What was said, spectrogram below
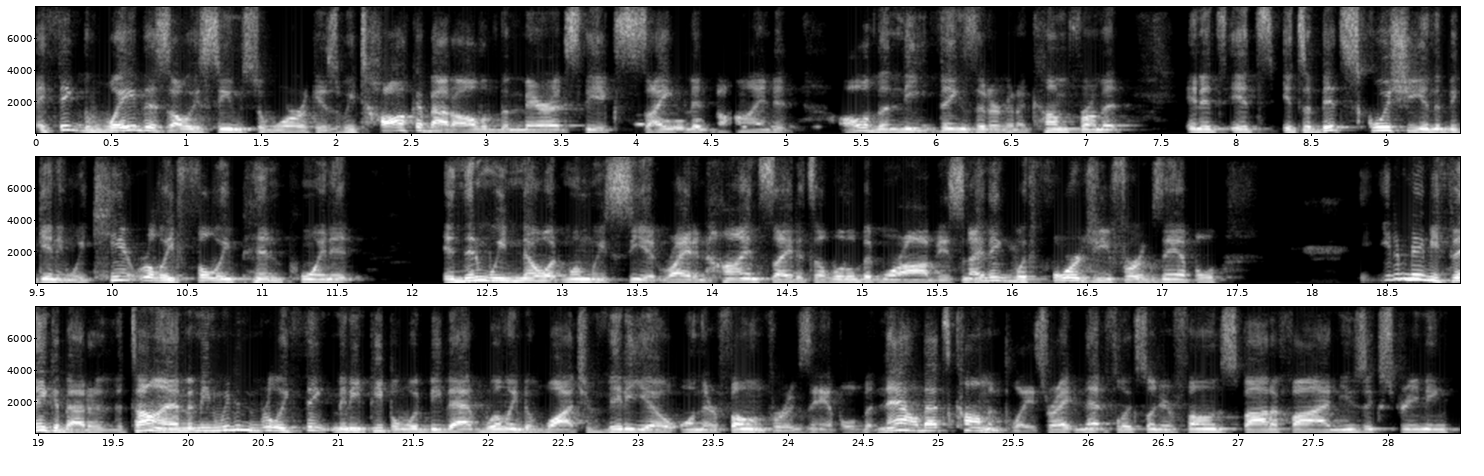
I, think the way this always seems to work is we talk about all of the merits, the excitement behind it, all of the neat things that are going to come from it. And it's it's it's a bit squishy in the beginning. We can't really fully pinpoint it. And then we know it when we see it, right? In hindsight, it's a little bit more obvious. And I think with 4G, for example, you didn't maybe think about it at the time. I mean, we didn't really think many people would be that willing to watch video on their phone, for example. But now that's commonplace, right? Netflix on your phone, Spotify, music streaming.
